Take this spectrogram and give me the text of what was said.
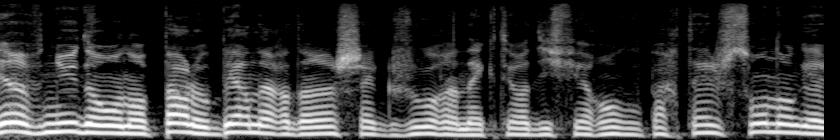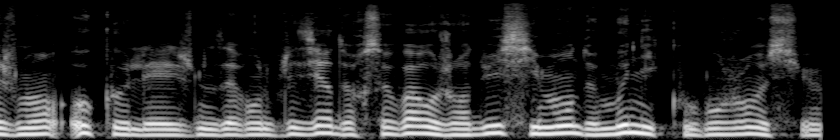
Bienvenue dans On en parle au Bernardin. Chaque jour, un acteur différent vous partage son engagement au collège. Nous avons le plaisir de recevoir aujourd'hui Simon de Monico. Bonjour monsieur.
